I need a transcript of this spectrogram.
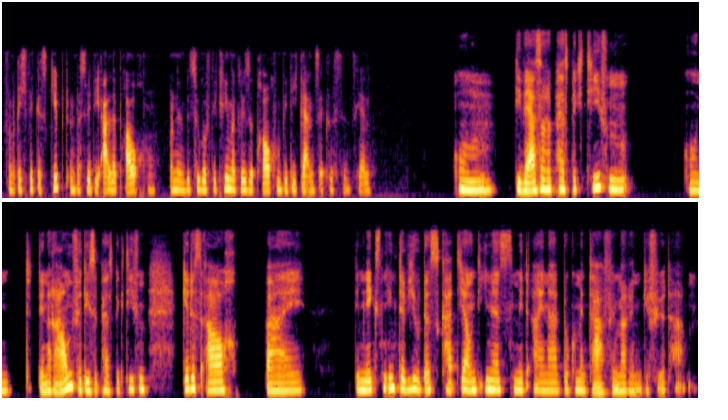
von richtig es gibt und dass wir die alle brauchen. Und in Bezug auf die Klimakrise brauchen wir die ganz existenziell. Um diversere Perspektiven und den Raum für diese Perspektiven geht es auch bei dem nächsten Interview, das Katja und Ines mit einer Dokumentarfilmerin geführt haben.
